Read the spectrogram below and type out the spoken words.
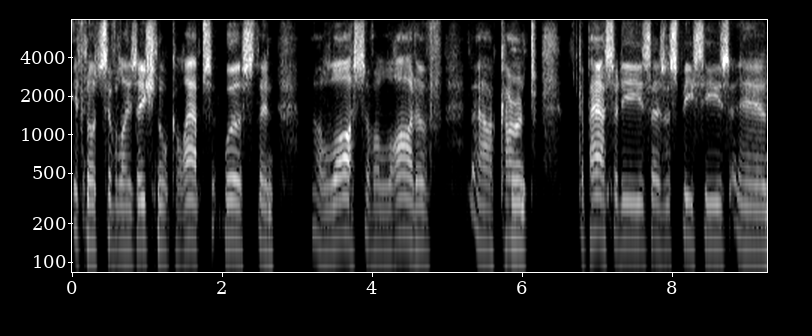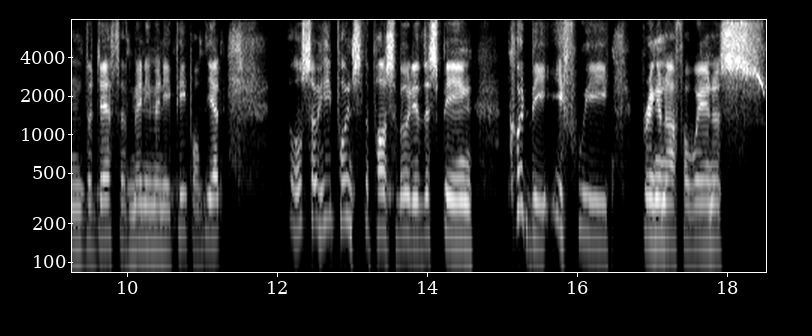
if not civilizational collapse at worst, then a loss of a lot of our current capacities as a species and the death of many, many people. Yet, also, he points to the possibility of this being, could be, if we bring enough awareness,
